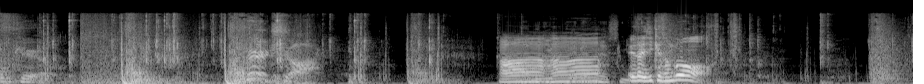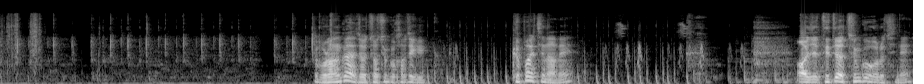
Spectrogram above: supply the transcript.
Double kill. Headshot. 아, 아, 패배하였습니다. 일단 이렇게 성공! 뭐라는 거야? 저, 저 친구 갑자기 급발진하네? 어, 이제 드디어 중국어로 치네.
